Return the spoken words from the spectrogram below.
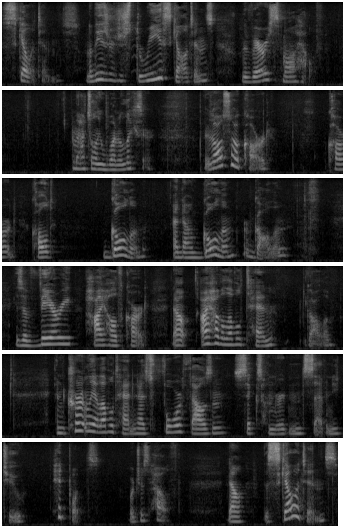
Skeletons. Now these are just three skeletons with a very small health. And that's only one elixir. There's also a card card called Golem. And now Golem or Golem is a very high health card. Now I have a level 10 Golem. And currently at level 10 it has 4672 hit points, which is health. Now the skeletons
